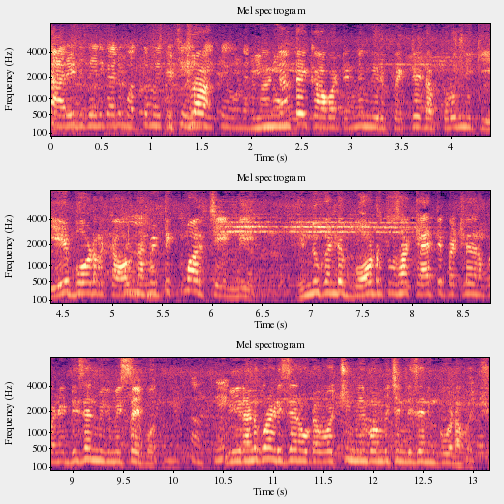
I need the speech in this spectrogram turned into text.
సారీ డిజైన్ కానీ మొత్తం అయితే చేంజ్ అయితే ఉందన్నమాట. ఉంటాయి కాబట్టి మీరు పెట్టేటప్పుడు మీకు ఏ బోర్డర్ కావాలో దాని మీద టిక్ మార్క్ చేయండి. ఎందుకంటే border తో సహా క్లారిటీ పెట్టలేదు అనుకోండి డిజైన్ మీకు మిస్ అయిపోతుంది. మీరు అనుకున్న డిజైన్ ఒకటి అవ్వచ్చు మేము పంపించిన డిజైన్ ఇంకొకటి అవ్వచ్చు.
